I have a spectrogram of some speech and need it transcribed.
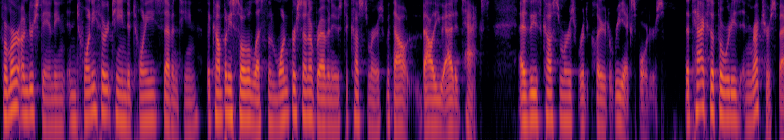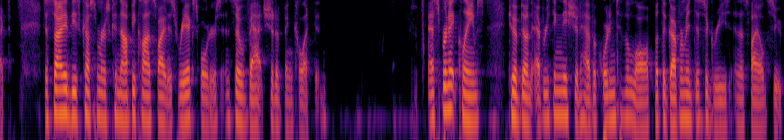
From our understanding, in 2013 to 2017, the company sold less than 1% of revenues to customers without value added tax, as these customers were declared re exporters. The tax authorities, in retrospect, decided these customers could not be classified as re exporters, and so VAT should have been collected. Esprinet claims to have done everything they should have according to the law, but the government disagrees and has filed suit.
